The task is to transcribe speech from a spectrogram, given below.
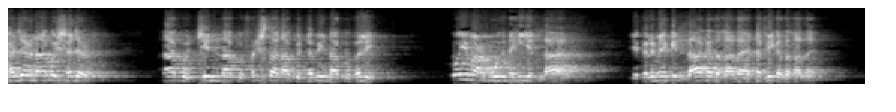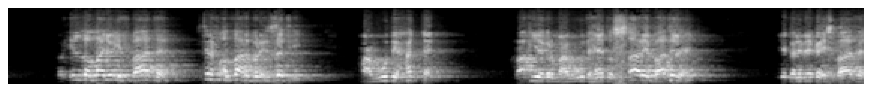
حجر، نہ کوئی شجر، نہ کوئی جن، نہ کوئی فرشتہ، نہ کوئی نبی، نہ کوئی ولی۔ کوئی معبود نہیں، یہ لا۔ یہ کلمے کی لا کا تقاضا ہے، نفی کا تقاضا ہے۔ اور اللہ جو اس بات ہے، صرف اللہ رب العزت ہی۔ معبود حق ہے۔ باقی اگر معبود ہیں تو سارے باطل ہیں۔ یہ کلمے کا اس بات ہے۔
